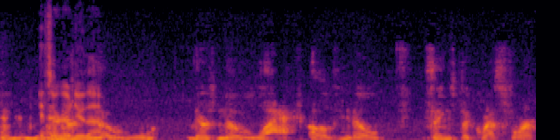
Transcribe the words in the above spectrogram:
And, if they're gonna do that. No, there's no lack of you know things to quest for.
